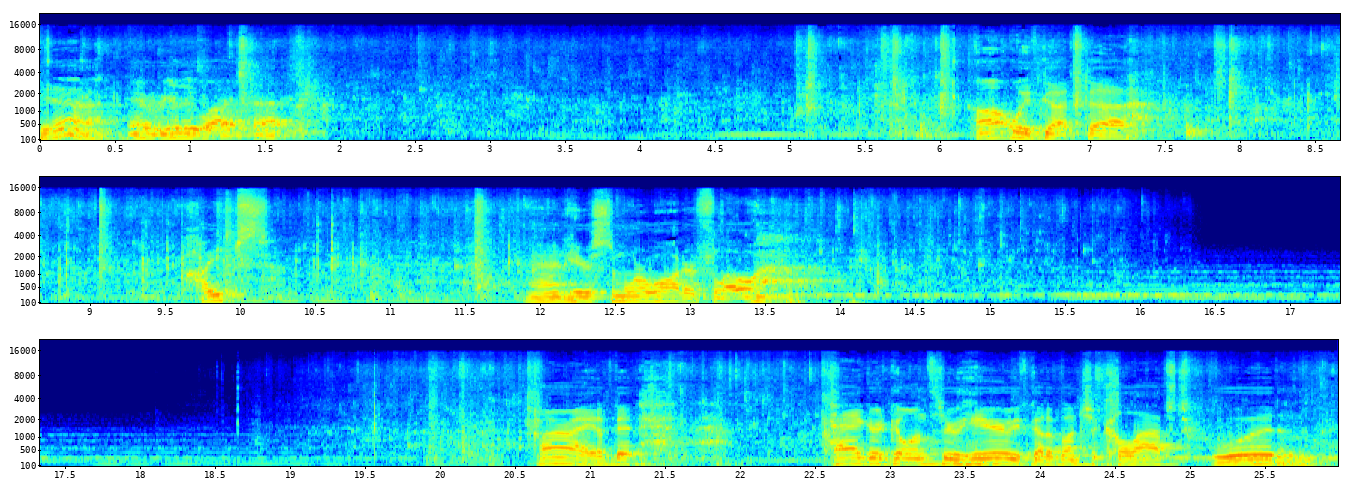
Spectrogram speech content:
Yeah. They're really wide tracks. Oh, we've got uh, pipes. And here's some more water flow. All right, a bit haggard going through here. We've got a bunch of collapsed wood and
